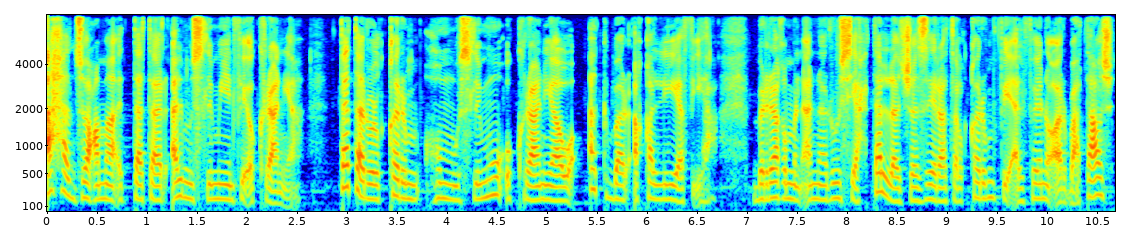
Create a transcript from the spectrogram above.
أحد زعماء التتر المسلمين في أوكرانيا. تتر القرم هم مسلمو أوكرانيا وأكبر أقلية فيها بالرغم من أن روسيا احتلت جزيرة القرم في 2014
